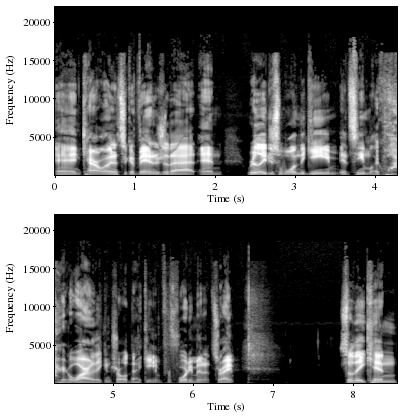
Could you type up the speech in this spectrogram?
and Carolina took advantage of that and really just won the game. It seemed like wire to wire they controlled that game for 40 minutes, right? So they can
